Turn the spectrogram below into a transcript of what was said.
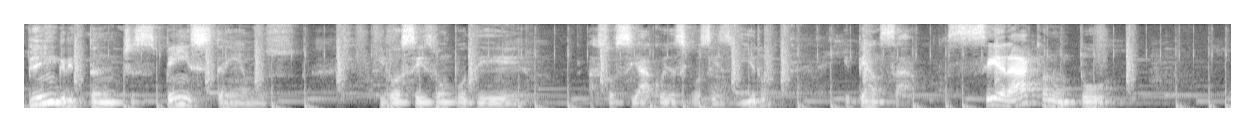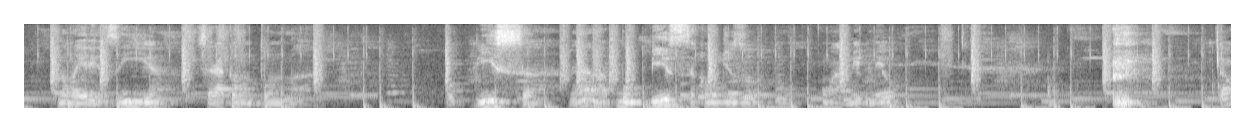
bem gritantes, bem extremos, e vocês vão poder associar coisas que vocês viram e pensar: será que eu não tô numa heresia? Será que eu não tô numa bobiça, né? Uma bobiça, como diz o, um amigo meu. Então,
